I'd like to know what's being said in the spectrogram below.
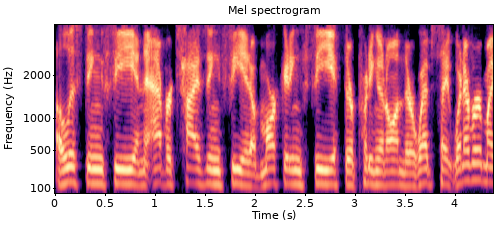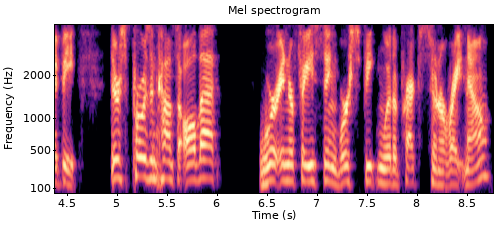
a listing fee, an advertising fee, and a marketing fee if they're putting it on their website, whatever it might be. There's pros and cons to all that. We're interfacing, we're speaking with a practice owner right now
